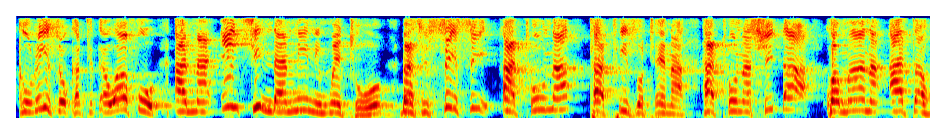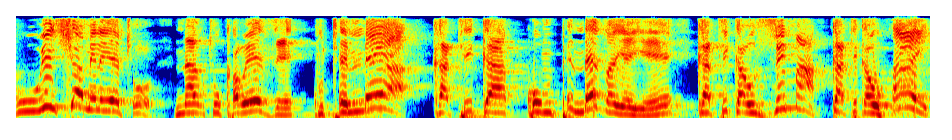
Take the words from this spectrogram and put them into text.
kristo katika wafu anaishi ndanini mwetu basi sisi hatuna tatizo tena hatuna shida kwa maana atahuisha mili yetu na tukaweze kutembea katika kumpendeza yeye katika uzima katika uhai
